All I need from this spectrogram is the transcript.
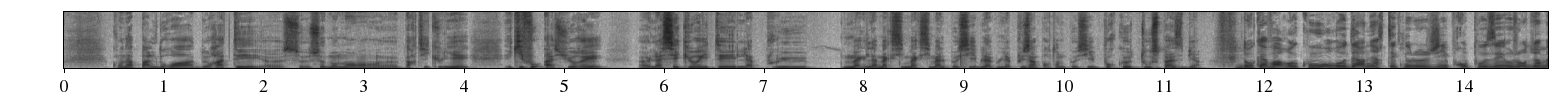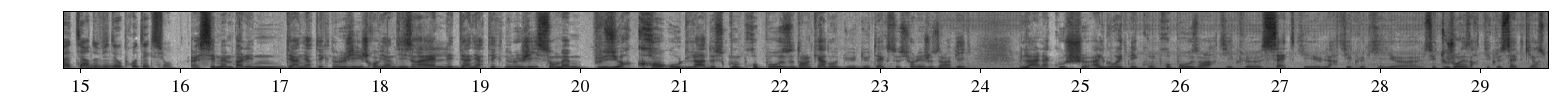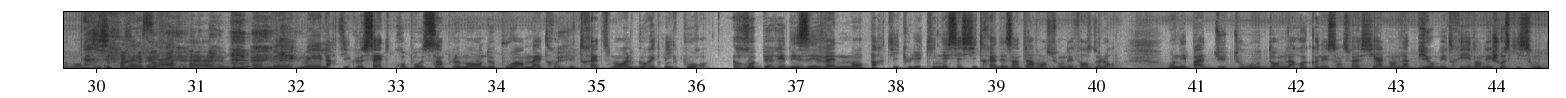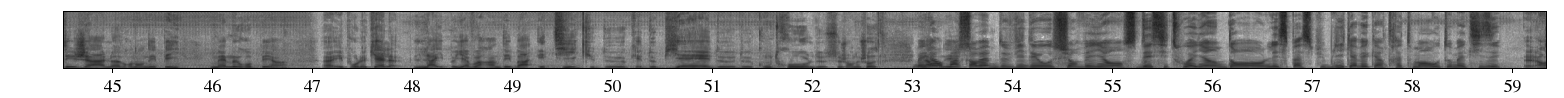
qu'on n'a pas le droit de rater ce, ce, moment particulier et qu'il faut assurer la sécurité la plus la maximale possible, la, plus importante possible, pour que tout se passe bien. Donc avoir recours aux dernières technologies proposées aujourd'hui en matière de vidéoprotection euh, C'est même pas les dernières technologies. Je reviens d'Israël, les dernières technologies sont même plusieurs crans au-delà de ce qu'on propose dans le cadre du, texte sur les Jeux Olympiques. Là, la couche algorithmique qu'on propose dans l'article 7, qui est l'article qui... Euh, c'est toujours les articles 7 qui en ce moment posent des problèmes. Euh, mais, mais l'article 7 propose simplement de pouvoir mettre du traitement algorithmique pour repérer des événements particuliers qui nécessiteraient des interventions des forces de l'ordre. On n'est pas du tout dans de la reconnaissance faciale, dans de la biométrie, dans des choses qui sont déjà à l'œuvre dans des pays, même européens, et pour lequel, là, il peut y avoir un débat éthique de, de biais, de, contrôle, de ce genre de choses. Mais là, on, parle quand même de vidéosurveillance des citoyens dans l'espace public avec un traitement automatisé.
